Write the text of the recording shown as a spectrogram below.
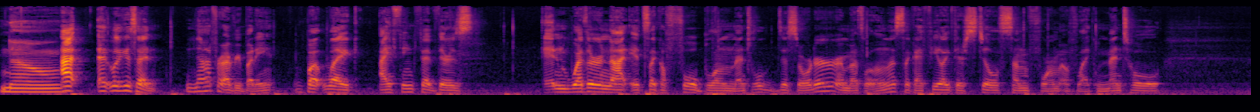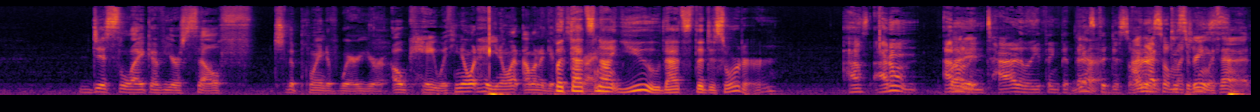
No. I, I- like I said, not for everybody, but like I think that there's, and whether or not it's like a full blown mental disorder or mental illness, like I feel like there's still some form of like mental dislike of yourself to the point of where you're okay with, you know what? Hey, you know what? I want to give. but that's not you. That's the disorder. I, I don't. I But don't it- entirely think that that's Yeah, the disorder I'm not so much. as- with that.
